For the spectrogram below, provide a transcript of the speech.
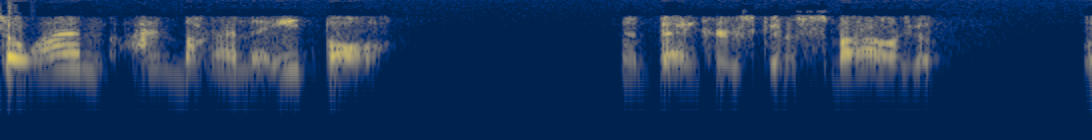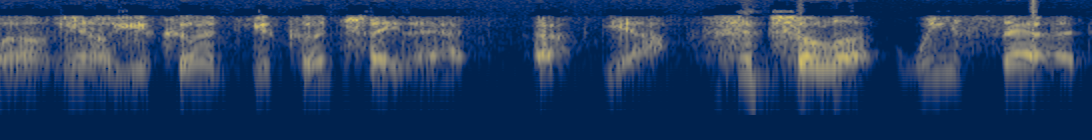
So I'm I'm behind the eight ball. The banker's going to smile and go, "Well, you know, you could you could say that." Uh, yeah. so look, we said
